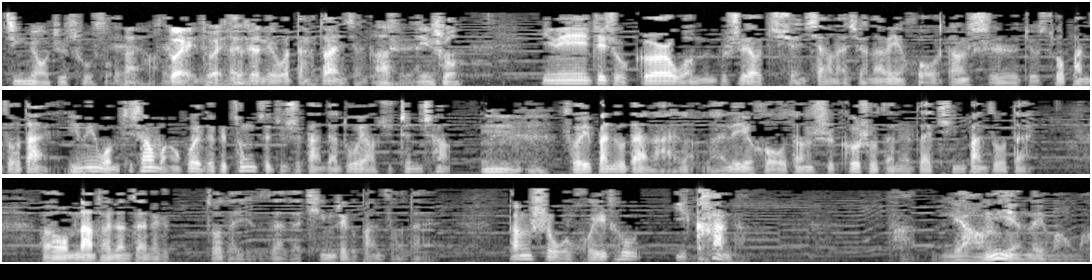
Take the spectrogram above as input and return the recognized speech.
精妙之处所在哈。对对对在这里我打断一下主啊持，人，您说，因为这首歌我们不是要选下来，选来了以后，当时就做伴奏带，因为我们这场晚会的一个宗旨就是大家都要去真唱，嗯嗯。所以伴奏带来了，来了以后，当时歌手在那儿在听伴奏带，呃，我们大团长在那个坐在椅子在在听这个伴奏带，当时我回头一看他，他两眼泪汪汪，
